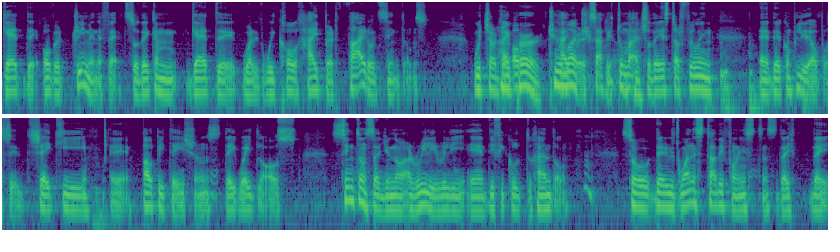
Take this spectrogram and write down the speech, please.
get the overtreatment effect. So they can get the, what we call hyperthyroid symptoms, which are the op- Hyper, too hyper, much. Exactly, too Okay. much. So they start feeling uh, the completely opposite: shaky, uh, palpitations, they weight loss, symptoms that you know are really, really uh, difficult to handle. So there is one study, for instance, they, they,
